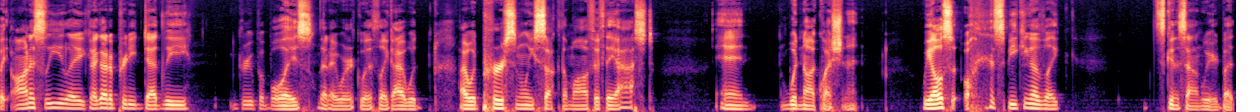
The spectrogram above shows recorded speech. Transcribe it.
but honestly, like I got a pretty deadly group of boys that I work with. Like, I would I would personally suck them off if they asked, and would not question it. We also, speaking of like, it's gonna sound weird, but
